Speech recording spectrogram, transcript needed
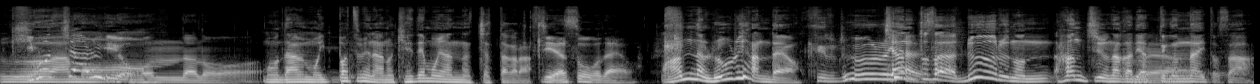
気持ち悪いよ、もこんなのう。もうダメ、もう一発目のあの毛でもやんなっちゃったから。いや、そうだよ。あんなルール違反だよ。ルールちやゃんとさ、ルールの範疇の中でやってくんないとさ。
